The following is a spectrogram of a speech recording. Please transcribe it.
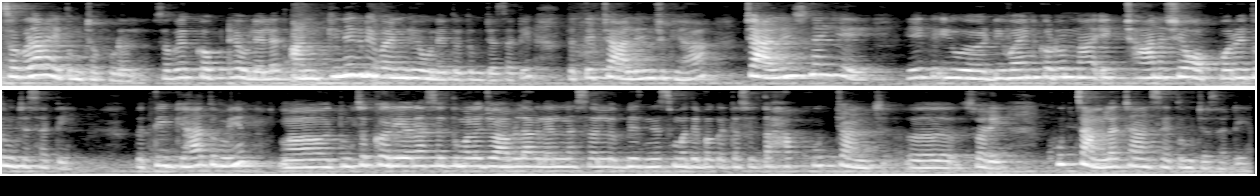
सगळं आहे तुमच्या पुढं. सगळे कप ठेवलेले आहेत. आणखीन एक डिवाईन घेऊन येते तुमच्यासाठी. तर ते चॅलेंज घ्या. चॅलेंज नाही आहे एक डिवाईनकडून ना एक छान अशी ऑफर आहे तुमच्यासाठी. तर ती घ्या तुम्ही. तुमचं करिअर असेल तुम्हाला जॉब लागलेला नसेल बिझनेसमध्ये बघत असेल तर हा खूप चान्स सॉरी खूप चांगला चान्स आहे तुमच्यासाठी.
